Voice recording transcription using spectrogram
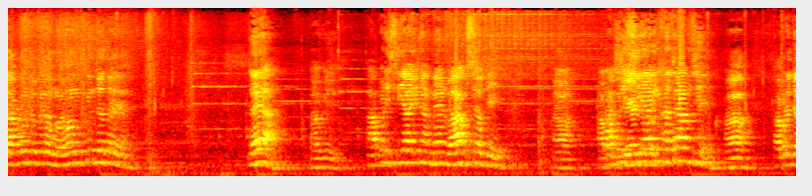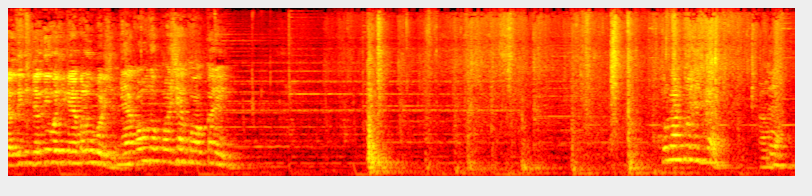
અભિજીત આપણે તો પેલા મરવા મૂકીને જતા રહ્યા? દયા હા અભિજીત આપણી સીઆઈ મેન ભાગ છે બે હા આપણી સીઆઈ ખતરામ છે. હા આપણે જલ્દીથી જલ્દી પછી નીકળવું પડશે. કહું તો પડશે કોક કરી. ખોલવાની કોશિશ કર. હા.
